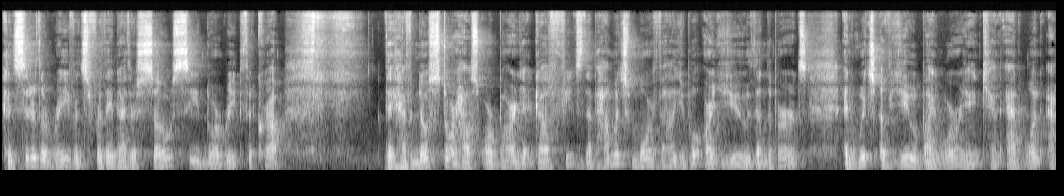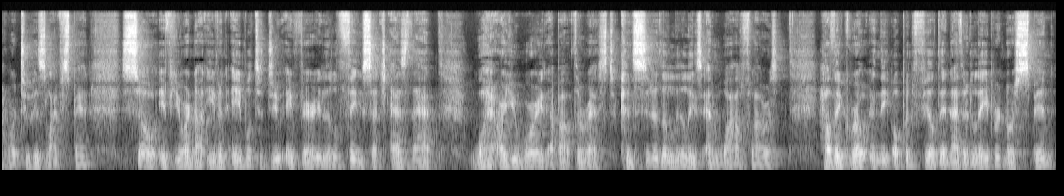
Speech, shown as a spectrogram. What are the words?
Consider the ravens, for they neither sow seed nor reap the crop they have no storehouse or barn, yet God feeds them. How much more valuable are you than the birds? And which of you, by worrying, can add one hour to his lifespan? So, if you are not even able to do a very little thing such as that, why are you worried about the rest? Consider the lilies and wildflowers, how they grow in the open field. They neither labor nor spin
